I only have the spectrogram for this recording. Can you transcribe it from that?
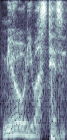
妙理は捨てず。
